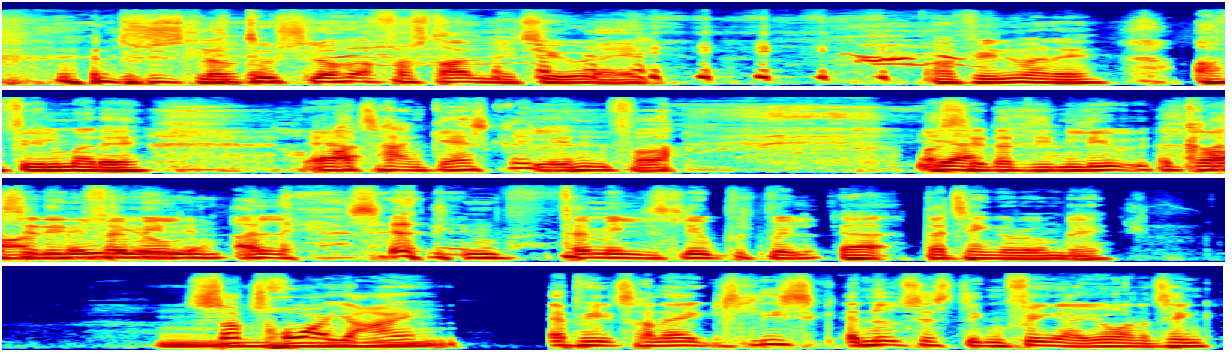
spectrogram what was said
Du slukker Du slukker for strømmen i 20 dage og filmer det. og filmer det. Ja. Og tager en gasgrill indenfor. Og Ja. sætter din liv Og og, sætter din familie og sætter din families liv på spil. Ja. Hvad tænker du om det? Så tror jeg, at Petra Nagels lige er nødt til at stikke en finger i jorden og tænke,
